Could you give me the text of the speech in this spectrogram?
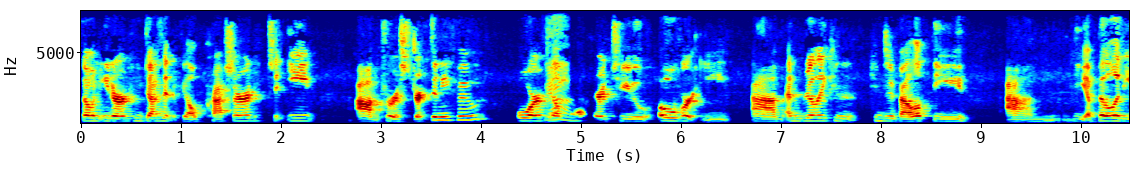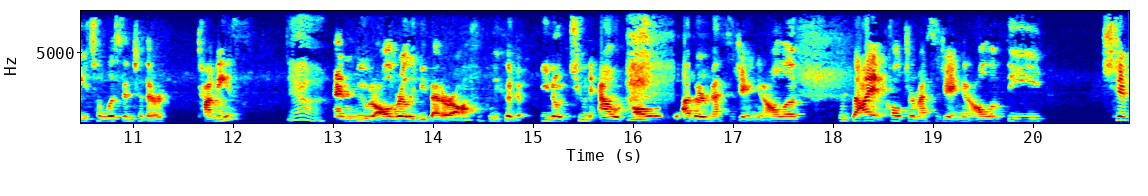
So an eater who doesn't feel pressured to eat, um, to restrict any food, or feel yeah. pressured to overeat, um, and really can can develop the um, the ability to listen to their tummies. Yeah. And we would all really be better off if we could, you know, tune out all of the other messaging and all of the diet culture messaging and all of the chip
